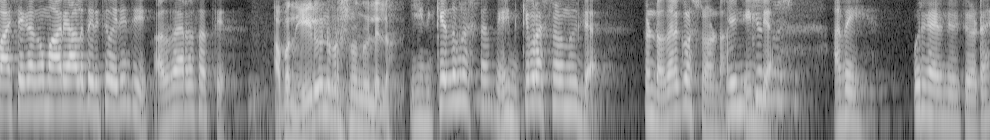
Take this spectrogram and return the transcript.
വാശിയൊക്കെ അങ്ങ് മാറി ആൾ തിരിച്ചു വരികയും ചെയ്യും. അത് വേറെ സത്യം. അപ്പൊ നീലുവിന് പ്രശ്നമൊന്നുമില്ലല്ലോ? എനിക്കെന്ത് പ്രശ്നം? എനിക്ക് പ്രശ്നമൊന്നുമില്ല. ഉണ്ടോ? നിനക്ക് പ്രശ്നമുണ്ടോ? ഇല്ല. അതെ ഒരു കാര്യം ചോദിച്ചോട്ടെ?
